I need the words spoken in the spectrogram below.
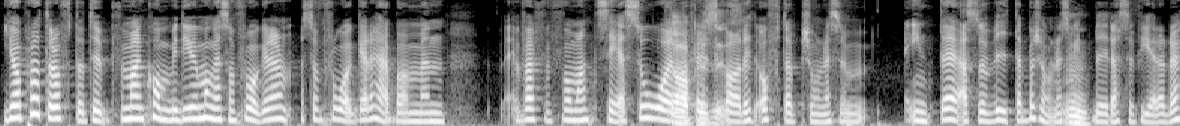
jag pratar ofta typ, för man kommer, det är ju många som frågar, som frågar det här bara, men varför får man inte säga så, eller Ja, varför är det precis. skadligt? Ofta personer som inte, alltså vita personer som Mm. inte blir rasifierade.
